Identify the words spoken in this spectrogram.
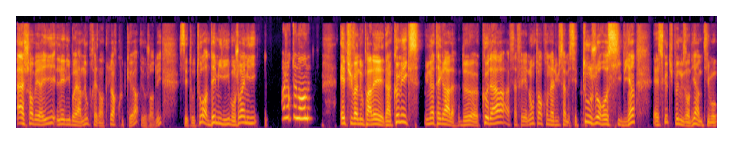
à Chambéry. Les libraires nous présentent leur coup de cœur. Et aujourd'hui, c'est au tour d'Émilie. Bonjour Émilie. Bonjour tout le monde. Et tu vas nous parler d'un comics, une intégrale de euh, Coda. Ça fait longtemps qu'on a lu ça, mais c'est toujours aussi bien. Est-ce que tu peux nous en dire un petit mot?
